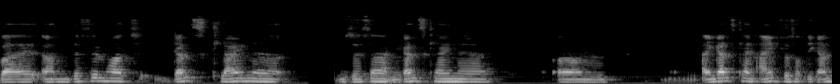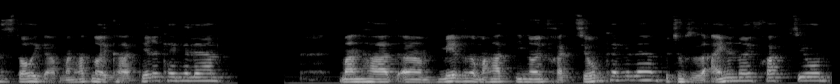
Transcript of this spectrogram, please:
weil ähm, der Film hat ganz kleine, wie soll ich sagen, ganz kleine, ähm, einen ganz kleinen Einfluss auf die ganze Story gehabt. Man hat neue Charaktere kennengelernt, man hat ähm, mehrere, man hat die neuen Fraktionen kennengelernt, beziehungsweise eine neue Fraktion,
